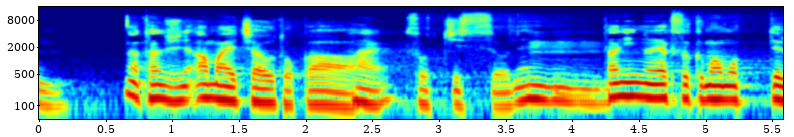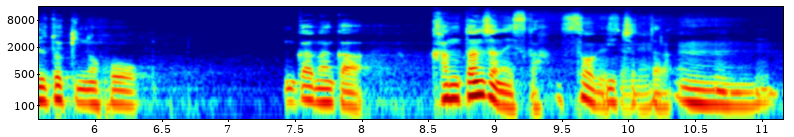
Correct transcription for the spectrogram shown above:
なんか単純に甘えちゃうとか、はいそっちっすよね、うん。うんうん他人の約束守ってる時の方がなんか簡単じゃないですか。そうですよね。言っちゃったら。うん。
